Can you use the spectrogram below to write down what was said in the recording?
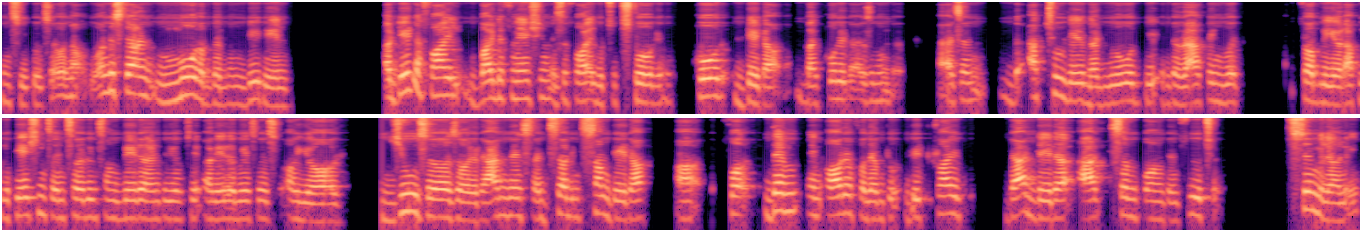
in SQL Server. Now, to understand more of them in detail, a data file by definition is a file which would store your core data. By core data as in, as in the actual data that you would be interacting with, probably your applications inserting some data into your databases or your users or your analysts inserting some data uh, for them in order for them to retrieve that data at some point in future. Similarly,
